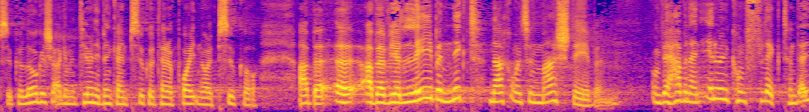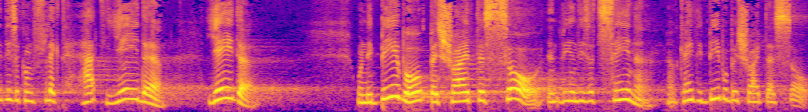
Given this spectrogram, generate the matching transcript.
psychologisch argumentieren. Ich bin kein Psychotherapeut, nur Psycho aber, äh, aber wir leben nicht nach unseren Maßstäben. Und wir haben einen inneren Konflikt. Und dieser Konflikt hat jeder. Jeder. Und die Bibel beschreibt es so, wie in dieser Szene. Okay? Die Bibel beschreibt das so.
